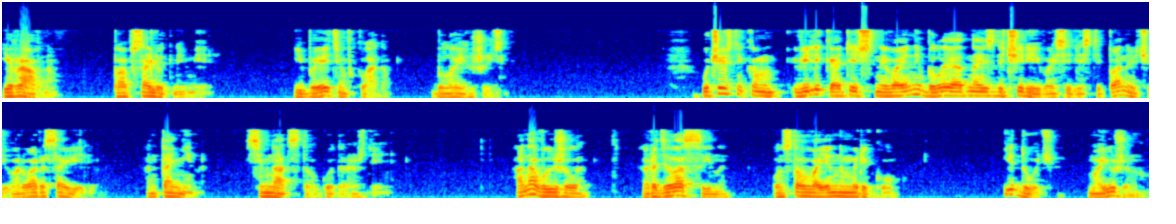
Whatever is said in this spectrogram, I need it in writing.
и равным по абсолютной мере, ибо этим вкладом была их жизнь. Участником Великой Отечественной войны была и одна из дочерей Василия Степановича и Варвары Савельевны, Антонина, 17 -го года рождения. Она выжила, родила сына, он стал военным моряком, и дочь, мою жену.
